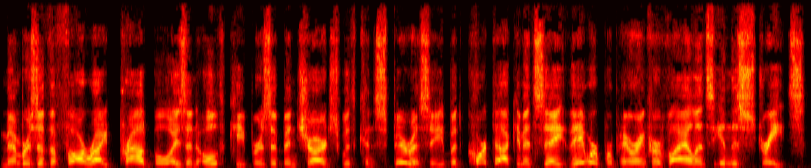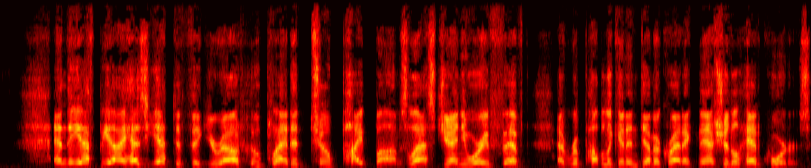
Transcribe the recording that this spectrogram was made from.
Members of the far right Proud Boys and Oath Keepers have been charged with conspiracy, but court documents say they were preparing for violence in the streets. And the FBI has yet to figure out who planted two pipe bombs last January 5th at Republican and Democratic national headquarters.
